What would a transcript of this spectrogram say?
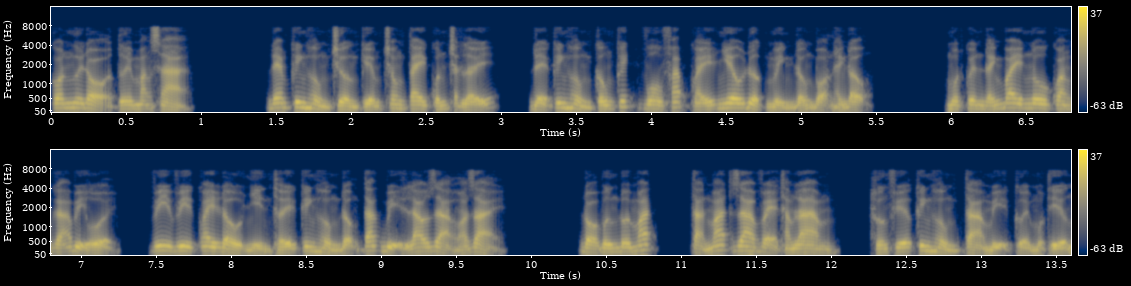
con ngươi đỏ tươi mang xả đem kinh hồng trường kiếm trong tay quấn chặt lấy, để kinh hồng công kích vô pháp quấy nhiêu được mình đồng bọn hành động. Một quyền đánh bay nô quang gã bị ổi, vi vi quay đầu nhìn thấy kinh hồng động tác bị lao giả hóa giải. Đỏ bừng đôi mắt, tản mát ra vẻ tham lam, hướng phía kinh hồng tà mị cười một tiếng.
